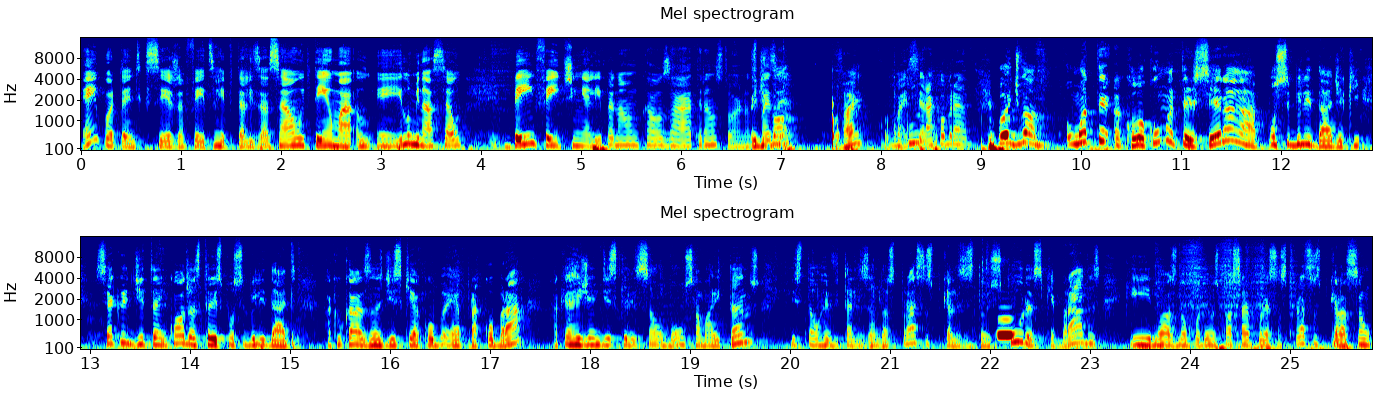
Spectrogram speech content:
é importante que seja feita essa revitalização e tenha uma eh, iluminação bem feitinha ali para não causar transtornos. Mas, Edivaldo, é- vai? mas será cobrado. Ô, Edivaldo, uma ter- colocou uma terceira possibilidade aqui. Você acredita em qual das três possibilidades? A que o Calazans disse que é, co- é para cobrar, a que a região diz que eles são bons samaritanos, estão revitalizando as praças porque elas estão escuras, quebradas, e nós não podemos passar por essas praças porque elas são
